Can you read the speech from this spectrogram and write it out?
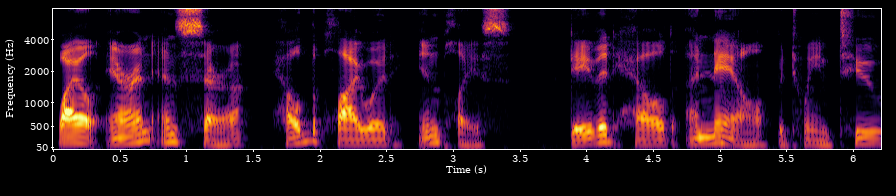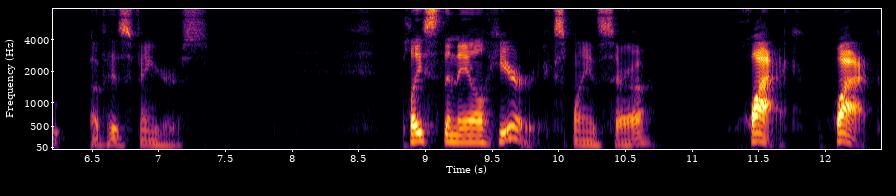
While Aaron and Sarah held the plywood in place, David held a nail between two of his fingers. Place the nail here, explained Sarah. Whack, whack,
